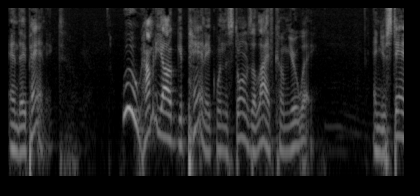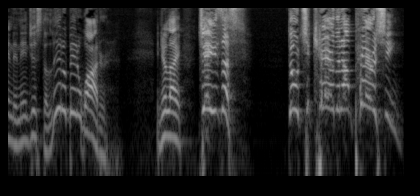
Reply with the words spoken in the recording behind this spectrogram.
and they panicked. Woo! How many y'all get panicked when the storms of life come your way? And you're standing in just a little bit of water, and you're like, Jesus, don't you care that I'm perishing?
